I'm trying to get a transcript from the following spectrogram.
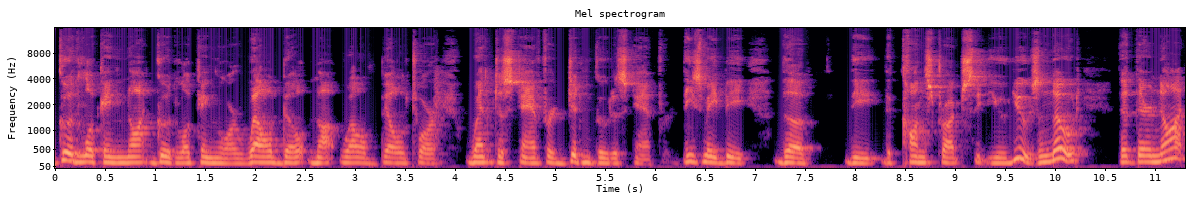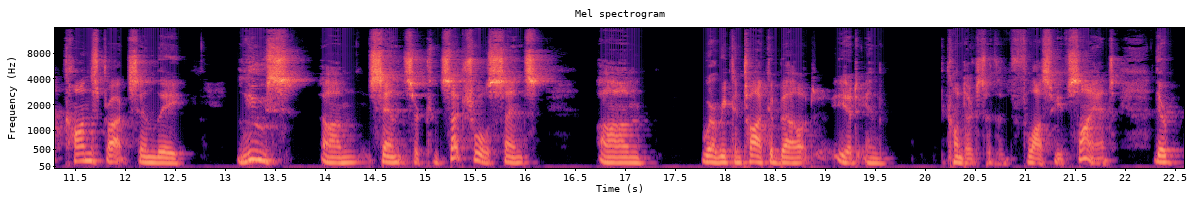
good looking, not good looking, or well built, not well built, or went to Stanford, didn't go to Stanford. These may be the the the constructs that you use. And note that they're not constructs in the loose um, sense or conceptual sense, um, where we can talk about it in the context of the philosophy of science. They're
